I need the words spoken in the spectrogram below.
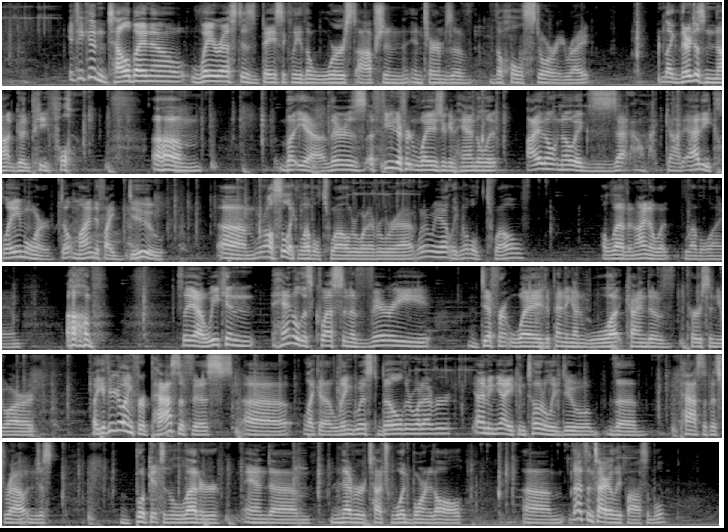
If you couldn't tell by now, Wayrest is basically the worst option in terms of the whole story, right? Like, they're just not good people. um, but yeah, there's a few different ways you can handle it. I don't know exact. Oh my god, Addy Claymore. Don't mind if I do. Um, we're also like level 12 or whatever we're at. What are we at? Like level 12? 11. I know what level I am. Um, so yeah, we can handle this quest in a very different way depending on what kind of person you are. Like, if you're going for pacifist, uh, like a linguist build or whatever, I mean, yeah, you can totally do the pacifist route and just book it to the letter and um, never touch Woodborne at all. Um, that's entirely possible.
